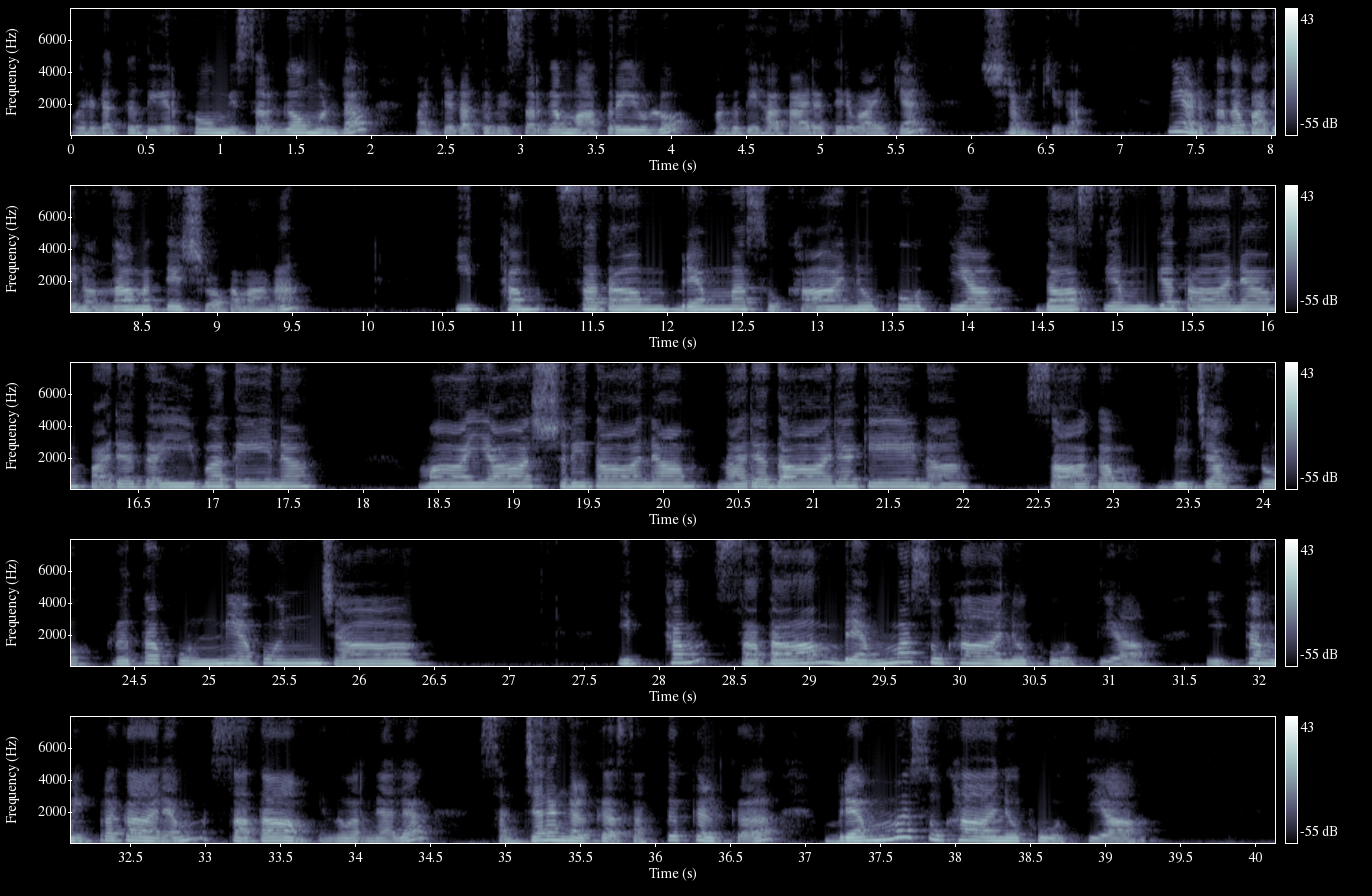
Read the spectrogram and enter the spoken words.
ഒരിടത്ത് ദീർഘവും വിസർഗവുമുണ്ട് മറ്റിടത്ത് വിസർഗം മാത്രമേ ഉള്ളൂ. പകുതി ഹകാരത്തിൽ വായിക്കാൻ ശ്രമിക്കുക. ഇനി അടുത്തത് പതിനൊന്നാമത്തെ ശ്ലോകമാണ്. ഇത്തം സതാം ബ്രഹ്മസുഖാനുഭൂത്യ ദാസ്യം ഗതാനാം പരദൈവതേന. മായാശ്രിതാനാം സാകം വിജഹ്രുഃ കൃതപുണ്യപുഞ്ച ഇത്തം സതാം ബ്രഹ്മസുഖാനുഭൂത്യ. ഇത്തം ഇപ്രകാരം സതാം എന്ന് പറഞ്ഞാൽ സജ്ജനങ്ങൾക്ക് സത്തുക്കൾക്ക് ബ്രഹ്മസുഖാനുഭൂത്യ.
